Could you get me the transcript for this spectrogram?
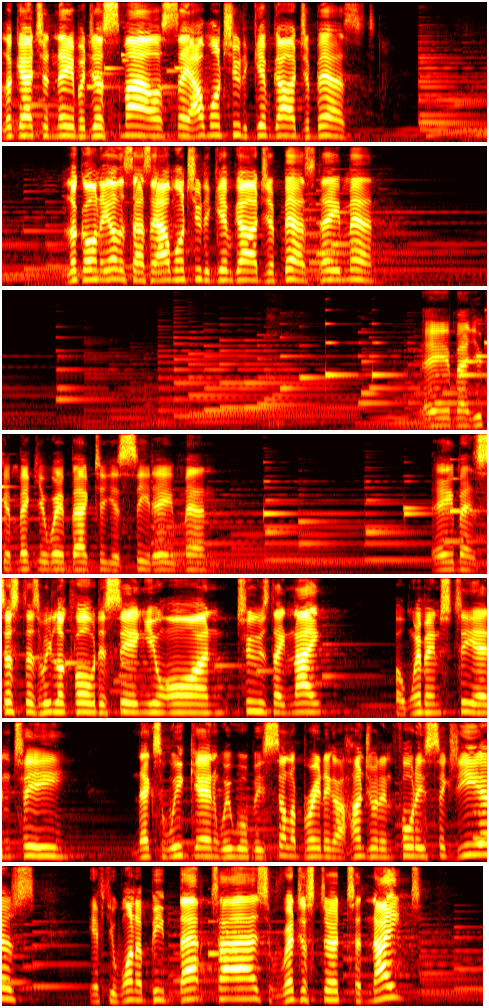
Look at your neighbor, just smile, say, I want you to give God your best. Look on the other side, say, I want you to give God your best. Amen. Amen. You can make your way back to your seat. Amen. Amen. Sisters, we look forward to seeing you on Tuesday night for Women's TNT. Next weekend, we will be celebrating 146 years. If you want to be baptized, register tonight.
